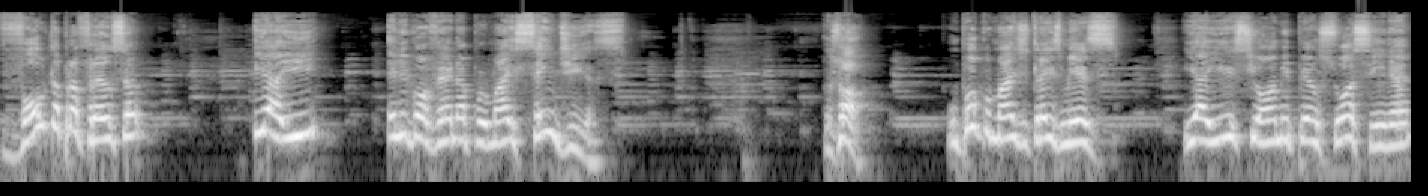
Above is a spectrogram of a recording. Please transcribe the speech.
volta para a França e aí ele governa por mais 100 dias. Pessoal, um pouco mais de três meses e aí esse homem pensou assim, né?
